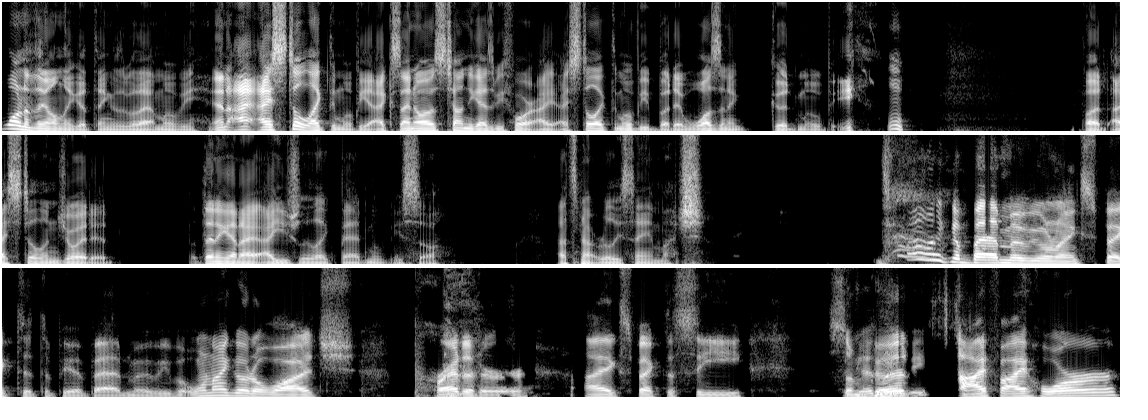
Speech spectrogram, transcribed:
one of the only good things about that movie, and I, I still like the movie because I know I was telling you guys before I, I still like the movie, but it wasn't a good movie. but I still enjoyed it. But then again, I, I usually like bad movies, so that's not really saying much. I like a bad movie when I expect it to be a bad movie, but when I go to watch Predator, I expect to see some good good, sci-fi horror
